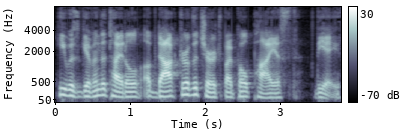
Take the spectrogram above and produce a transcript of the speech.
he was given the title of Doctor of the Church by Pope Pius VIII.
